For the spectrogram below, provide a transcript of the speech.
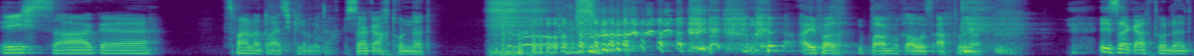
Ich sage 230 Kilometer. Ich sag 800. Einfach bam raus 800. Ich sag 800.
